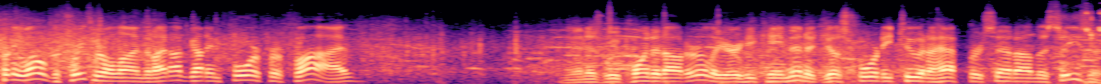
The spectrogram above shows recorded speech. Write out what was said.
pretty well at the free throw line tonight. I've got him four for five. And as we pointed out earlier, he came in at just 42.5% on the season.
